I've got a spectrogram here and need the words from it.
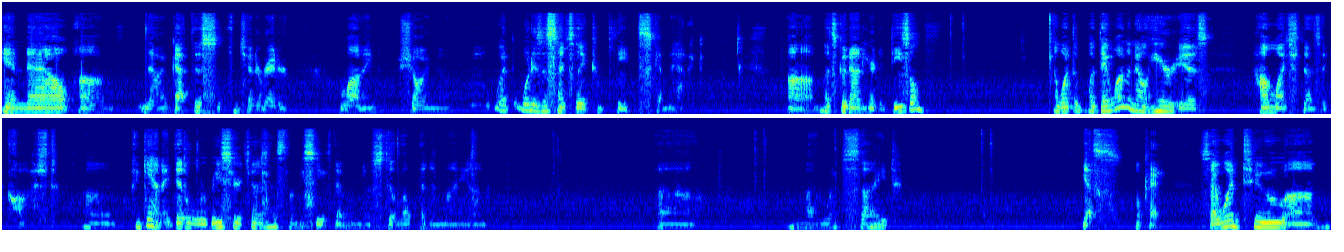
And now, um, now I've got this generator line showing what, what is essentially a complete schematic. Um, let's go down here to diesel. And what, the, what they want to know here is how much does it cost? Um, again, I did a little research on this. Let me see if that window's still open in my um, uh, my website. Yes, okay. So I went to um,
